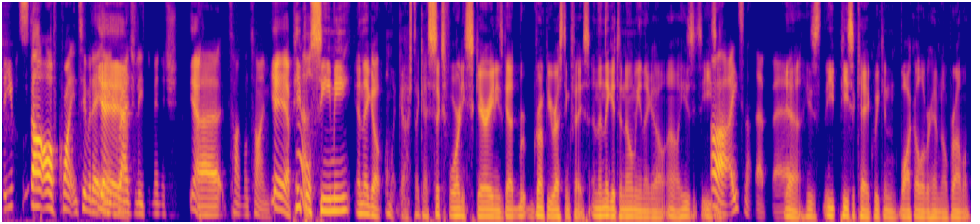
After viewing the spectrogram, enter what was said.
so you start off quite intimidating Yeah, and yeah, yeah. gradually diminish. Yeah. uh, time on time. yeah, yeah. People Yeah. see me and they go, "Oh my gosh, that guy's six four and he's scary and he's got r- grumpy resting face." And then they get to know me and they go, "Oh, he's easy. Ah, he's not that bad. yeah, he's a piece of cake. We can walk all over him, no problem."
